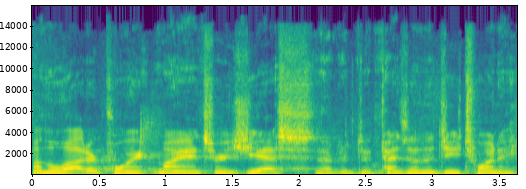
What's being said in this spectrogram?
On the latter point, my answer is yes. That depends on the G20.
